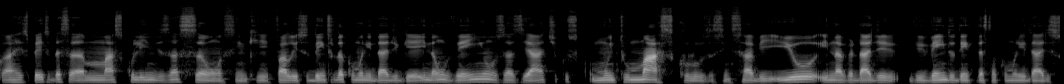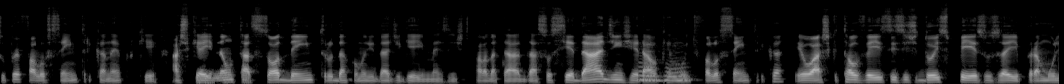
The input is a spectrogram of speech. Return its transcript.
a respeito dessa masculinização, assim, que falo isso dentro da comunidade gay, não veem os asiáticos muito másculos, assim, sabe? E, o, e na verdade, vivendo dentro dessa comunidade super falocêntrica, né? Porque acho que aí não tá só dentro da comunidade gay, mas a gente fala da, da sociedade em geral, uhum. que é muito uhum. falocêntrica. Eu acho que talvez existe dois pesos aí para mulher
